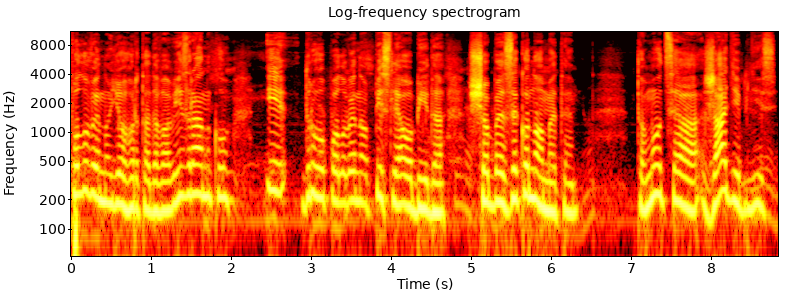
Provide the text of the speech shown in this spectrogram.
половину йогурта давав їй зранку, і другу половину після обіда, щоб зекономити. Тому ця жадібність,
